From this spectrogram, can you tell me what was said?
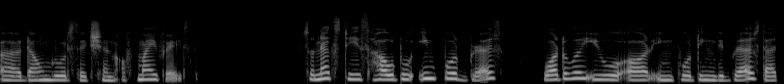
uh, download section of my files. So next is how to import brush. Whatever you are importing the brush that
